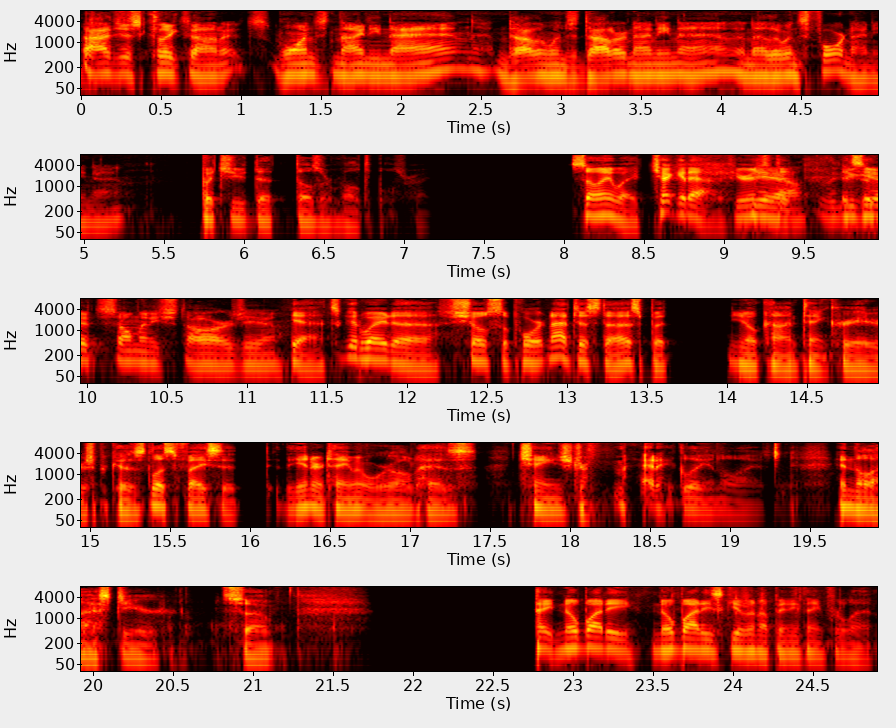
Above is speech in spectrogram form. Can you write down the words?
I just clicked on it. One's ninety nine, the other one's dollar ninety nine, another one's four ninety nine. But you that those are multiples, right? So anyway, check it out if you're Yeah, interested. you It's a- so many stars. Yeah, yeah, it's a good way to show support, not just us, but you know, content creators. Because let's face it, the entertainment world has changed dramatically in the last in the last year. So, hey, nobody nobody's given up anything for Lent.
